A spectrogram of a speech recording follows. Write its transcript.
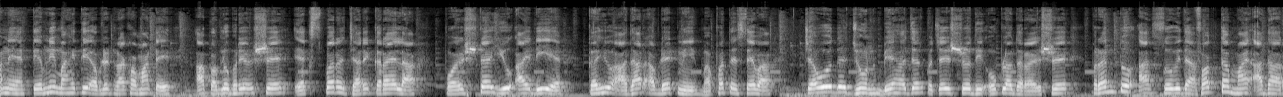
અને તેમની માહિતી અપડેટ રાખવા માટે આ પગલું ભર્યું છે. એક્સ પર જારી કરાયેલા પોસ્ટ યુઆઈડીએ કહ્યું, આધાર અપડેટની મફત સેવા ચૌદ જૂન બે હજાર પચીસ સુધી ઉપલબ્ધ રહેશે, પરંતુ આ સુવિધા ફક્ત માય આધાર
